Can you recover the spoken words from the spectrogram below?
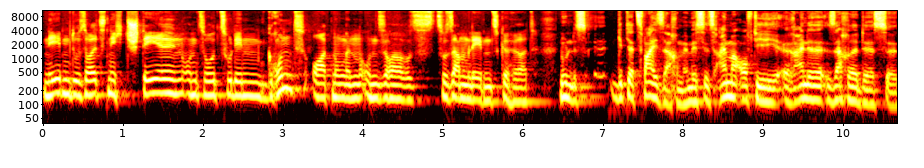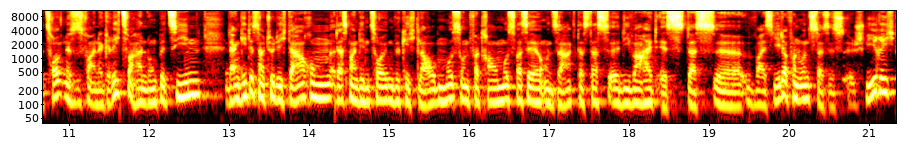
neben du sollst nicht stehlen und so zu den Grundordnungen unseres Zusammenlebens gehört? Nun, es gibt ja zwei Sachen. Wenn wir es jetzt einmal auf die reine Sache des äh, Zeugnisses vor einer Gerichtsverhandlung beziehen, dann geht es natürlich darum, dass man dem Zeugen wirklich glauben muss und vertrauen muss, was er uns sagt, dass das äh, die Wahrheit ist. Das äh, weiß jeder von uns, das ist schwierig.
